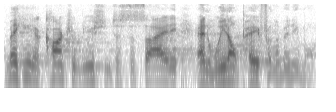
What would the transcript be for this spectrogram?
making a contribution to society, and we don't pay for them anymore.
